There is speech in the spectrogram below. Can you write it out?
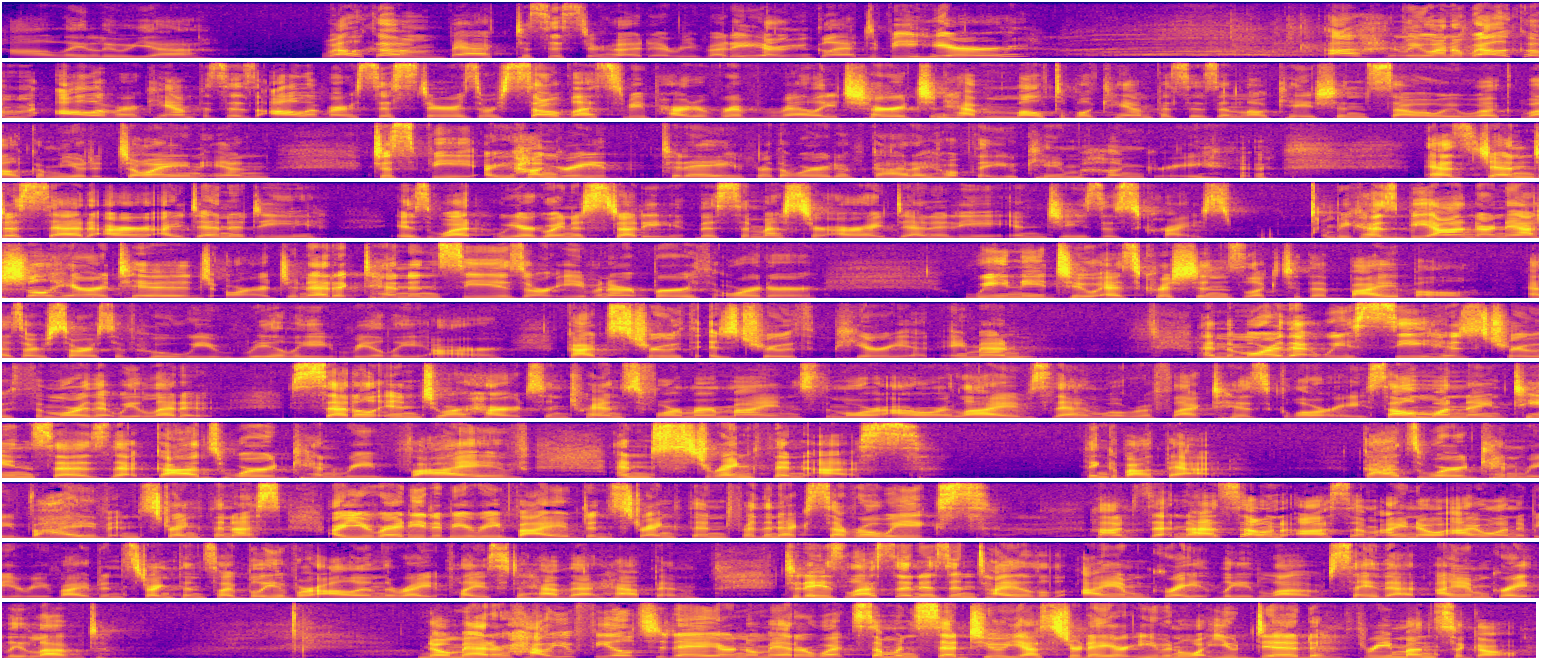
Hallelujah. Welcome back to Sisterhood, everybody. Aren't you glad to be here? Ah, and we want to welcome all of our campuses, all of our sisters. We're so blessed to be part of River Valley Church and have multiple campuses and locations. So we welcome you to join and just be. Are you hungry today for the Word of God? I hope that you came hungry. As Jen just said, our identity is what we are going to study this semester our identity in Jesus Christ. Because beyond our national heritage or our genetic tendencies or even our birth order, we need to, as Christians, look to the Bible as our source of who we really, really are. God's truth is truth, period. Amen? And the more that we see His truth, the more that we let it settle into our hearts and transform our minds, the more our lives then will reflect His glory. Psalm 119 says that God's word can revive and strengthen us. Think about that. God's word can revive and strengthen us. Are you ready to be revived and strengthened for the next several weeks? Huh? Does that not sound awesome? I know I want to be revived and strengthened, so I believe we're all in the right place to have that happen. Today's lesson is entitled, I Am Greatly Loved. Say that, I am greatly loved. No matter how you feel today, or no matter what someone said to you yesterday, or even what you did three months ago,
